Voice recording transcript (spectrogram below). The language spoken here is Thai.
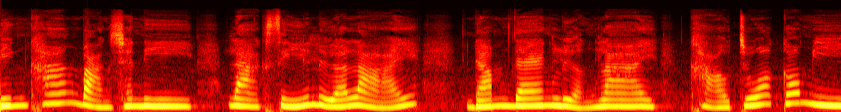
ลิงข้างบางชนี หลากสีเหลือหลาย ดำแดงเหลืองลาย ขาวจั๊วก็มี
